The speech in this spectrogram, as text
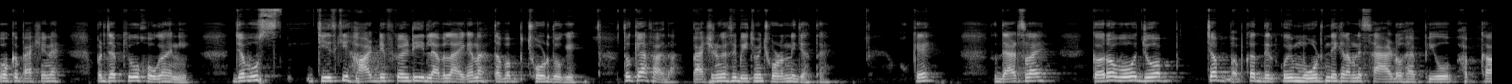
वो आपका पैशन है, पर जबकि वो होगा नहीं। जब उस चीज़ की हार्ड डिफ़िकल्टी लेवल आएगा ना, तब आप छोड़ दोगे। तो क्या फ़ायदा? पैशन कैसे बीच में छोड़ा नहीं जाता है। ओके तो दैट्स वाई करो वो जो अब, जब आपका दिल, कोई मूड नहीं देखना आपने सैड हो हैप्पी हो, आपका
